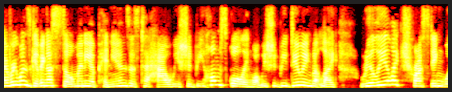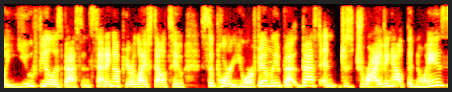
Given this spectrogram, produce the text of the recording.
everyone's giving us so many opinions as to how we should be homeschooling, what we should be doing, but like really like trusting what you feel is best and setting up your lifestyle to support your family be- best and just driving out the noise.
